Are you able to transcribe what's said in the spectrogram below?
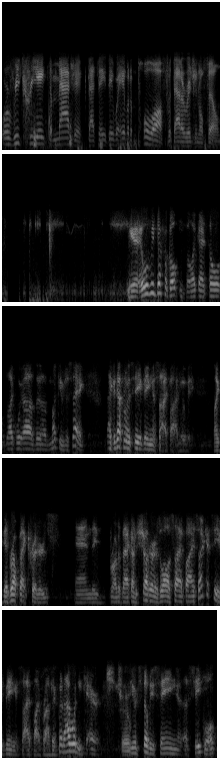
or recreate the magic that they they were able to pull off with that original film. Yeah, it will be difficult, but like I told, like we, uh, the monkey was just saying, I could definitely see it being a sci-fi movie. Like they brought back Critters, and they brought it back on Shudder as well as Sci-Fi. So I could see it being a Sci-Fi project, but I wouldn't care. True. You would still be seeing a sequel.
